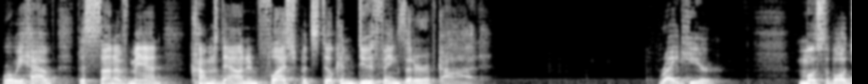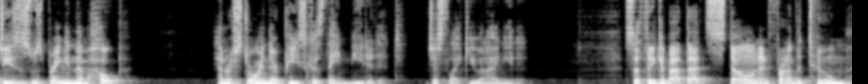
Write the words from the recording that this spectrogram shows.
where we have the Son of Man comes down in flesh, but still can do things that are of God. Right here. Most of all, Jesus was bringing them hope and restoring their peace because they needed it, just like you and I need it. So think about that stone in front of the tomb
